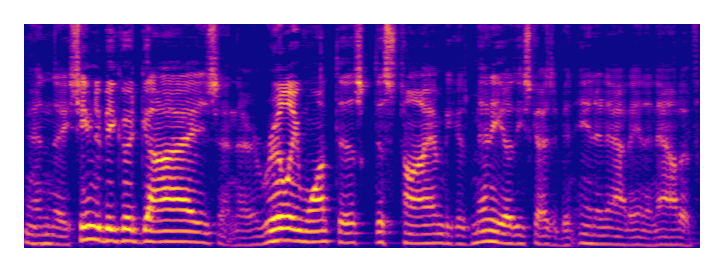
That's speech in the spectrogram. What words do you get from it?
Mm-hmm. and they seem to be good guys, and they really want this this time because many of these guys have been in and out, in and out of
